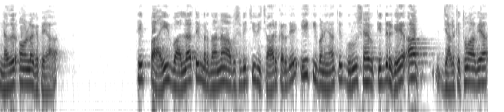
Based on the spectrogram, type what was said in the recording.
ਨਜ਼ਰ ਆਉਣ ਲੱਗ ਪਿਆ। ਤੇ ਭਾਈ ਵਾਲਾ ਤੇ ਮਰਦਾਨਾ ਆਪਸ ਵਿੱਚ ਹੀ ਵਿਚਾਰ ਕਰਦੇ, ਇਹ ਕੀ ਬਣਿਆ ਤੇ ਗੁਰੂ ਸਾਹਿਬ ਕਿੱਧਰ ਗਏ? ਆ ਜਲ ਕਿੱਥੋਂ ਆ ਗਿਆ?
